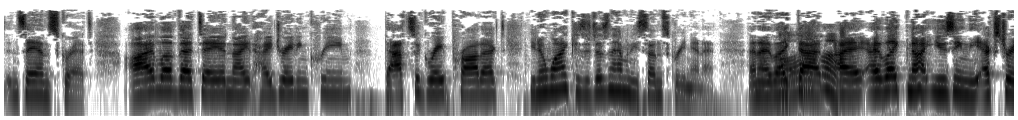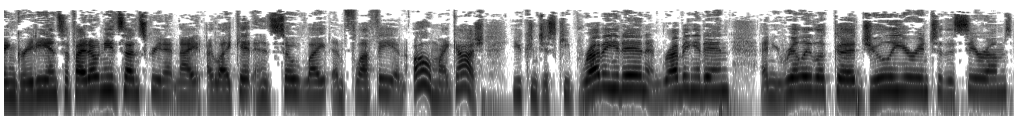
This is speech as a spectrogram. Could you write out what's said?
in Sanskrit. I love that day and night hydrating cream. That's a great product. You know why? Because it doesn't have any sunscreen in it. And I like ah. that. I, I like not using the extra ingredients. If I don't need sunscreen at night, I like it. And it's so light and fluffy. And oh my gosh, you can just keep rubbing it in and rubbing it in and you really look good. Julie, you're into the serums,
